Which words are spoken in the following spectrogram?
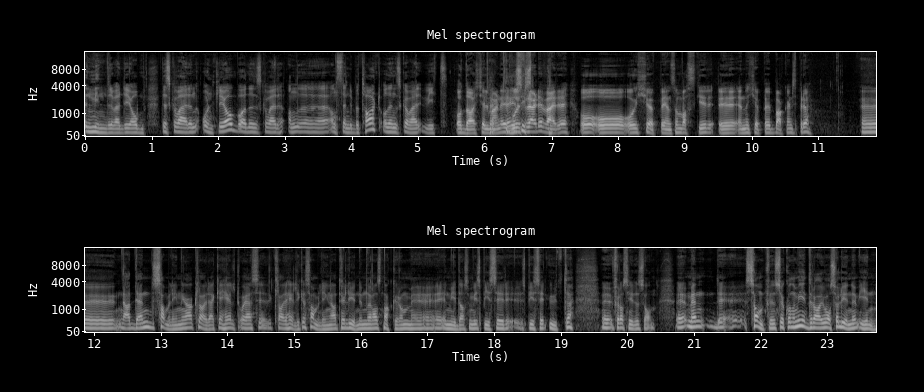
en mindreverdig jobb. Det skal være en ordentlig jobb, og den skal være an, eh, anstendig betalt, og den skal være hvit. Og da, Kjell Merner, hvorfor er det verre å, å, å kjøpe en som vasker, eh, enn å kjøpe bakerens brød? Uh, nei, Den sammenligninga klarer jeg ikke helt. Og jeg klarer heller ikke sammenligninga til Lynum når han snakker om uh, en middag som vi spiser, spiser ute, uh, for å si det sånn. men det, samfunnsøkonomi drar jo også Lynum inn.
